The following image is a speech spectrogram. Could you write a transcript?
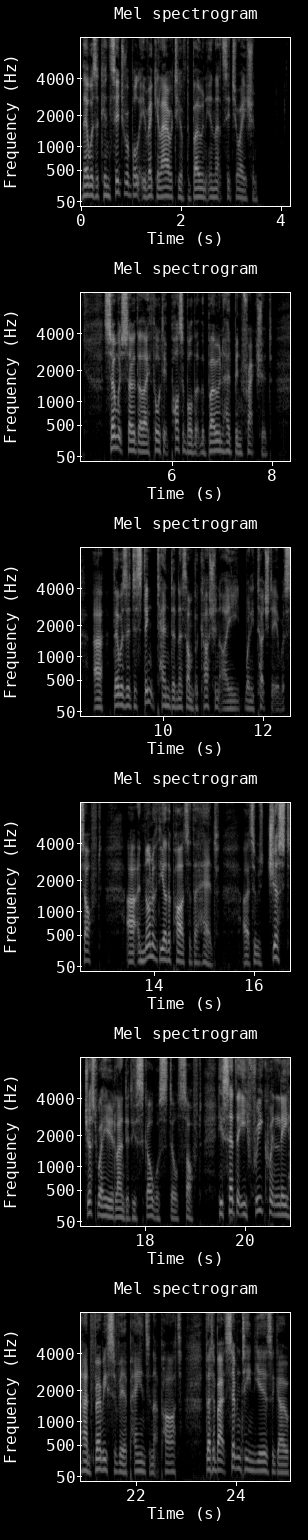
There was a considerable irregularity of the bone in that situation, so much so that I thought it possible that the bone had been fractured. Uh, there was a distinct tenderness on percussion, i.e., when he touched it, it was soft, uh, and none of the other parts of the head. Uh, so it was just just where he had landed. His skull was still soft. He said that he frequently had very severe pains in that part. That about 17 years ago,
